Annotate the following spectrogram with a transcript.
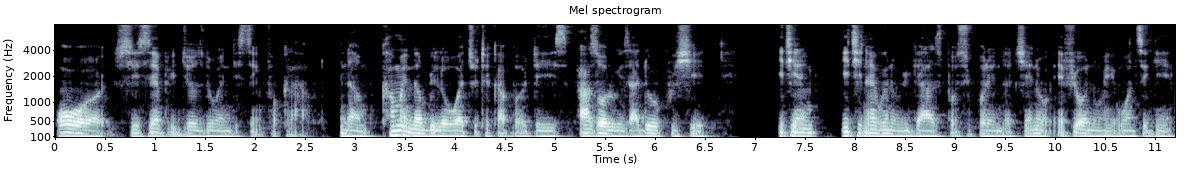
or she's simply just doing this thing for cloud. And um, comment down below what you think about this. As always, I do appreciate each and each and every one of you guys for supporting the channel. If you're new here, once again,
